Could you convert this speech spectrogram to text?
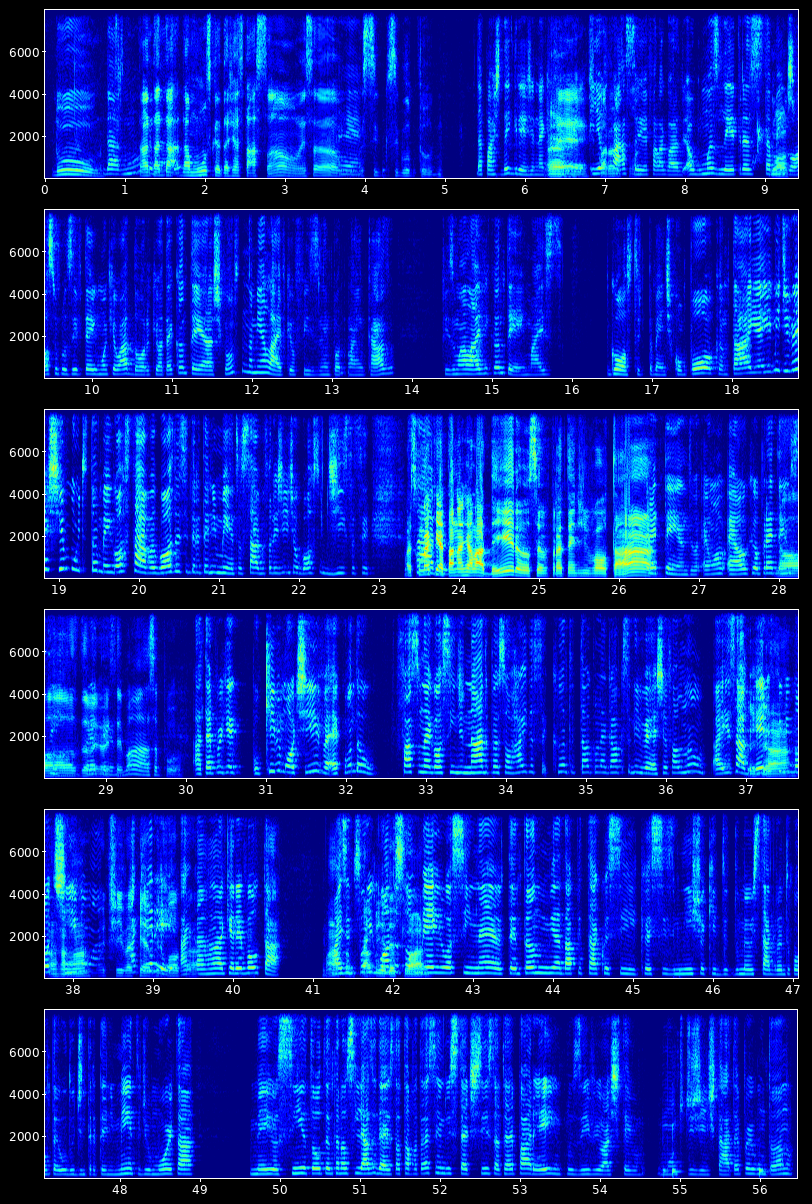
do Da música, da, da, da, da música, da gestação, essa, É. esse, esse globo todo. da parte da igreja, né? que É, eu falei. e eu faço, eu ia falar agora, algumas letras também Gosto. gosto. Inclusive, tem uma que eu adoro, que eu até cantei, acho que ontem na minha live que eu fiz lá em casa. Fiz uma live e cantei, mas gosto também de compor, cantar, e aí me diverti muito também, gostava, eu gosto desse entretenimento, sabe? Eu falei, gente, eu gosto disso, assim, Mas como é que é? Sabe? Tá na geladeira ou você pretende voltar? pretendo, é, uma, é algo que eu pretendo Nossa, sim, velho, vai ser massa, pô. Até porque o que me motiva é quando eu faço um negocinho de nada, o pessoal, ai, você canta e tal, que legal que você investe. Eu falo, não, aí sabe, Você eles já- que me motivam aham. Motiva a que é querer, voltar. a, aham, a querer voltar. Massa, Mas por enquanto eu tô lado. meio assim, né, tentando me adaptar com esse, com esses nichos aqui do, do meu Instagram, do conteúdo de entretenimento, de humor, tá meio assim, eu tô tentando auxiliar as ideias. Eu tava até sendo esteticista, até parei, inclusive, eu acho que teve um monte de gente que tava até perguntando,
